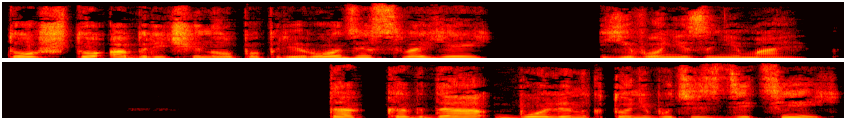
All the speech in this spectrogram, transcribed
То, что обречено по природе своей, его не занимает. Так, когда болен кто-нибудь из детей,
